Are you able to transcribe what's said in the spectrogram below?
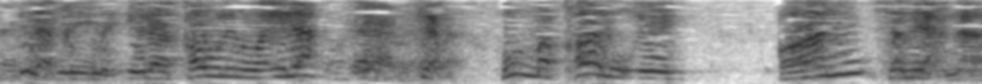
إلى قسمين. إلى قول وإلى فعل. هم قالوا إيه؟ قالوا سمعنا.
